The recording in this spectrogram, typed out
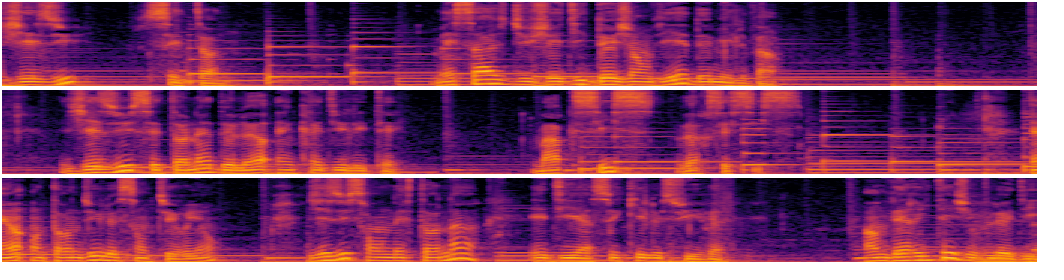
Jésus s'étonne. Message du jeudi 2 janvier 2020. Jésus s'étonnait de leur incrédulité. Marc 6, verset 6. Ayant entendu le centurion, Jésus s'en étonna et dit à ceux qui le suivaient, En vérité, je vous le dis,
